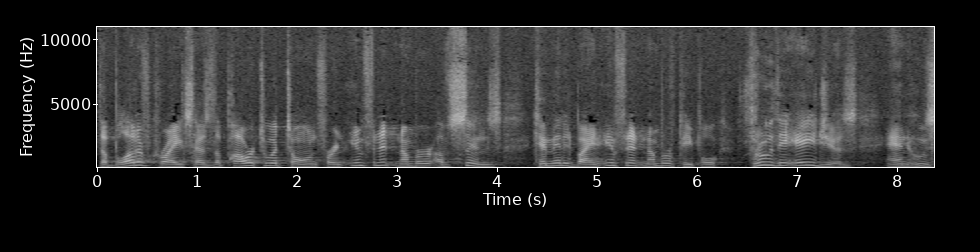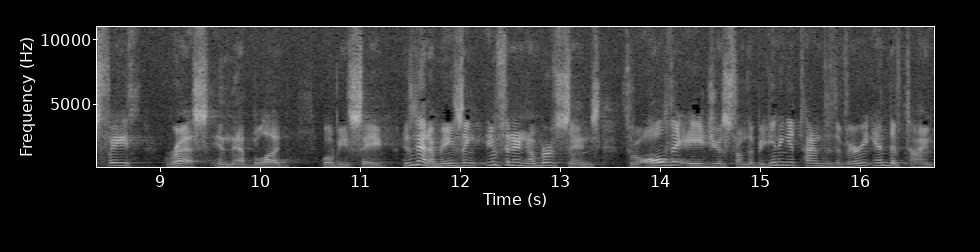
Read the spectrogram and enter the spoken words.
The blood of Christ has the power to atone for an infinite number of sins committed by an infinite number of people through the ages, and whose faith rests in that blood will be saved. Isn't that amazing? Infinite number of sins through all the ages, from the beginning of time to the very end of time.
